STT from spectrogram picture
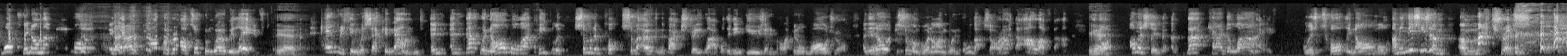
What's been on that? But again, how we brought up and where we lived, Yeah. everything was second hand, and and that were normal. Like people, someone had put something out in the back street, like what they didn't use anymore, like an old wardrobe, and there'd Yeah. always be someone going along going, "Oh, that's all right. That I'll have that." You Yeah. know, honestly, th- that kind of life was totally normal. I mean, this is a, a mattress.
